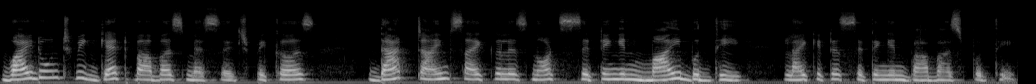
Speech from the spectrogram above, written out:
why don't we get Baba's message? Because that time cycle is not sitting in my buddhi like it is sitting in Baba's buddhi.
